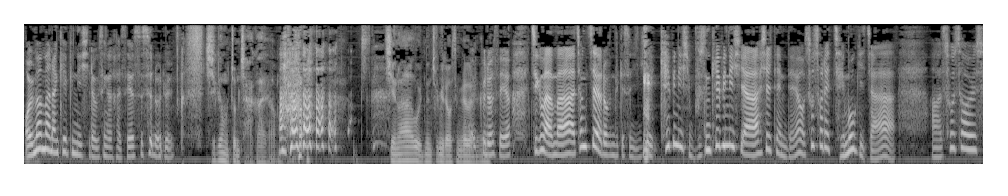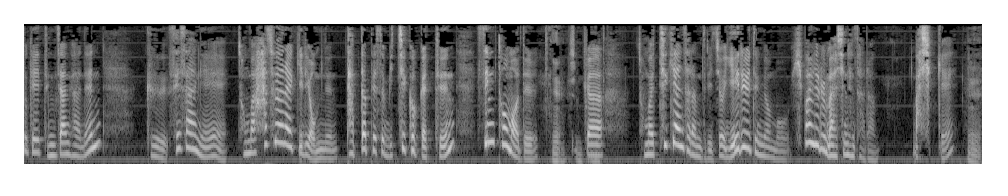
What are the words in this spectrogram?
얼마만한 캐비닛이라고 생각하세요, 스스로를? 지금은 좀 작아요. 진화하고 있는 중이라고 생각을 해요. 그러세요. 지금 아마 청취자 여러분들께서는 이게 캐비닛이 무슨 캐비닛이야 하실 텐데요. 소설의 제목이자 아, 소설 속에 등장하는 그 세상에 정말 하소연할 길이 없는 답답해서 미칠 것 같은 심토머들. 예, 그러니까 정말 특이한 사람들이죠. 예를 들면 뭐 휘발유를 마시는 사람, 맛있게. 예.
